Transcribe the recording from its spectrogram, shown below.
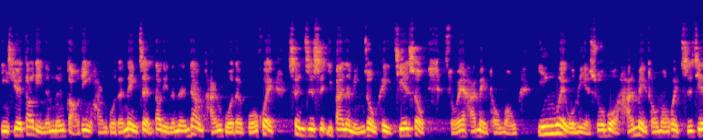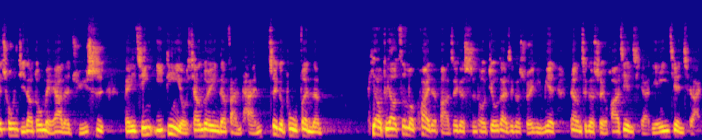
尹锡悦到底能不能搞定韩国的内政，到底能不能让韩国的国会甚至是一般的民众可以接受所谓韩美同盟，因为我们也说过，韩美同盟会直接冲击到东北亚的局势。北京一定有相对应的反弹，这个部分呢，要不要这么快的把这个石头丢在这个水里面，让这个水花溅起来，涟漪溅起来？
